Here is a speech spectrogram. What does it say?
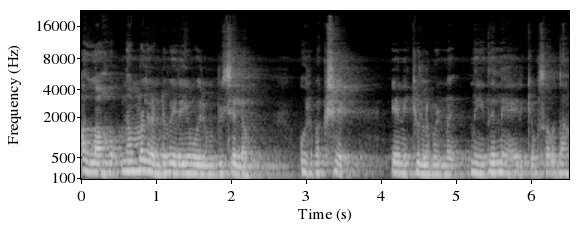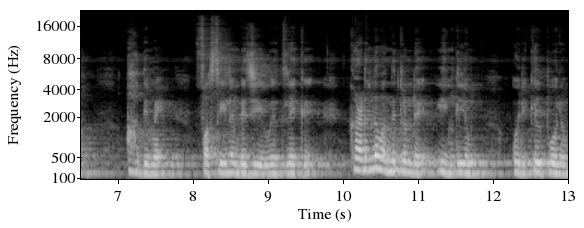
അള്ളാഹു നമ്മൾ രണ്ടുപേരെയും ഒരുമിപ്പിച്ചല്ലോ. ഒരു പക്ഷേ എനിക്കുള്ള പെണ്ണ് നീ തന്നെയായിരിക്കും സൗദ. ആദ്യമേ ഫസീൽ എന്റെ ജീവിതത്തിലേക്ക് കടന്നു വന്നിട്ടുണ്ട് എങ്കിലും ഒരിക്കൽ പോലും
